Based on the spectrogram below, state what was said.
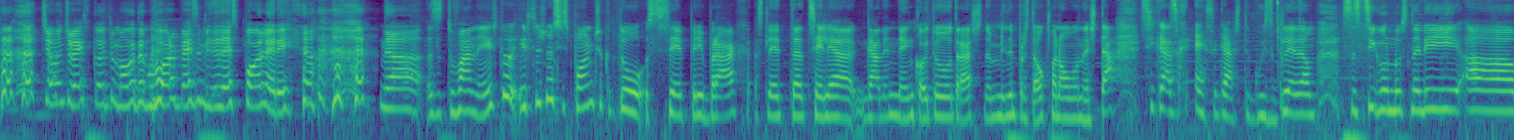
че имам човек, с който мога да говоря без да ми даде спойлери за това нещо. И всъщност си спомням, че като се прибрах след целия гаден ден, който трябваше да мине през толкова много неща, си казах, е, сега ще го изгледам. Със сигурност, нали, а,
